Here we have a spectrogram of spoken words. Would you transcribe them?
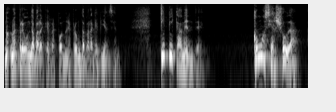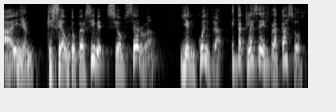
no, no es pregunta para que respondan, es pregunta para que piensen. Típicamente, ¿Cómo se ayuda a alguien que se autopercibe, se observa y encuentra esta clase de fracasos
